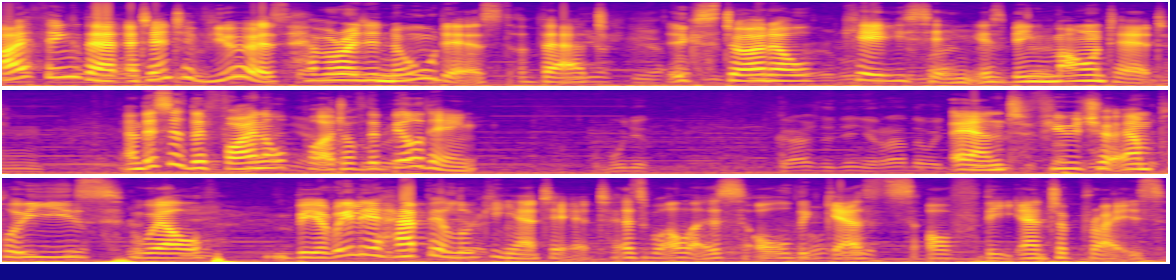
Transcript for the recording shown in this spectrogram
I think that attentive viewers have already noticed that external casing is being mounted, and this is the final part of the building. And future employees will be really happy looking at it, as well as all the guests of the enterprise.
